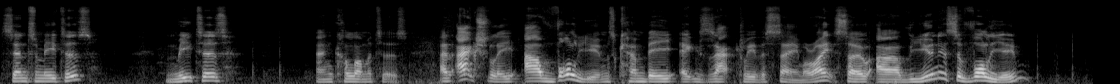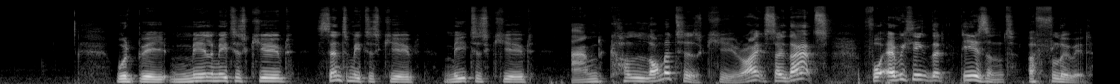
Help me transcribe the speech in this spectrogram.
centimetres, meters, and kilometers. And actually, our volumes can be exactly the same, all right? So our units of volume would be millimeters cubed, centimeters cubed, meters cubed, and kilometers cubed, right? So that's for everything that isn't a fluid.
